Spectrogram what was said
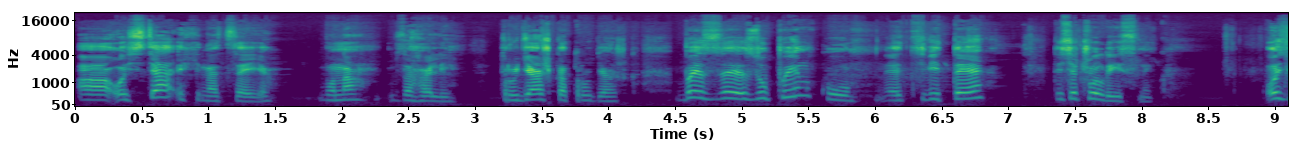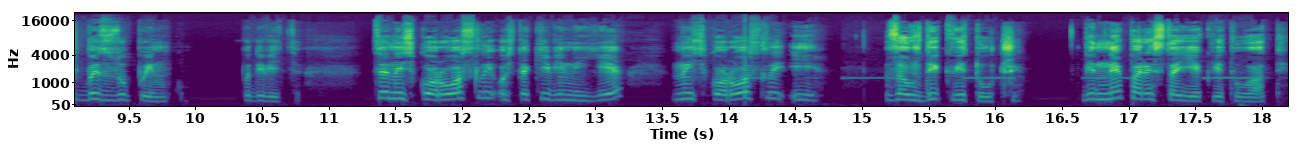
А ось ця ехінацея, вона взагалі трудяжка-трудяжка. Без е, зупинку е, цвіте тисячолисник. Ось без зупинку. Подивіться. Це низькорослий, ось такий він і є. Низькорослий і завжди квітучий. Він не перестає квітувати.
